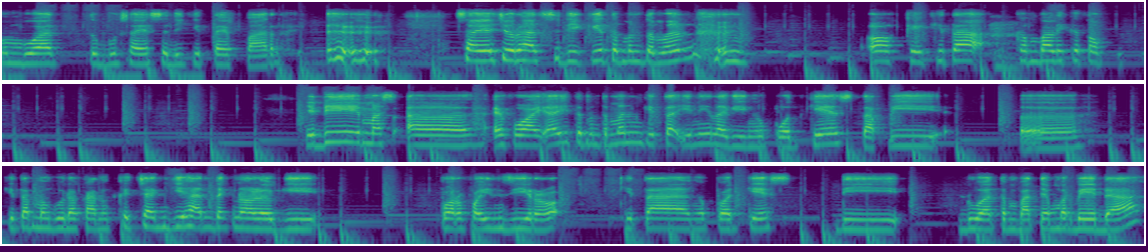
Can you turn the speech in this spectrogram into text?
membuat tubuh saya sedikit tepar. saya curhat sedikit teman-teman. Oke, kita kembali ke topik. Jadi Mas uh, eh, FYI teman-teman kita ini lagi nge-podcast tapi uh, kita menggunakan kecanggihan teknologi 4.0. Kita nge-podcast di dua tempat yang berbeda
